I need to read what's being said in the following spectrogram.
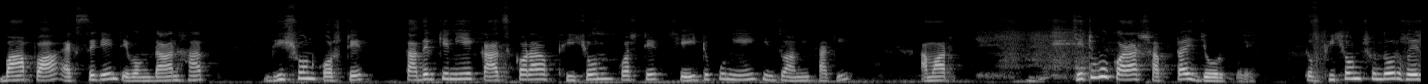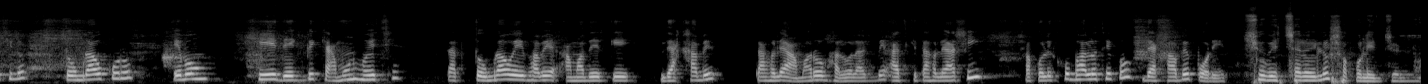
বাঁ পা অ্যাক্সিডেন্ট এবং ডান হাত ভীষণ কষ্টের। তাদেরকে নিয়ে কাজ করা ভীষণ কষ্টের। সেইটুকু নিয়েই কিন্তু আমি থাকি। আমার যেটুকু করার সবটাই জোর করে। তো ভীষণ সুন্দর হয়েছিল। তোমরাও করো এবং খেয়ে দেখবে কেমন হয়েছে। তা তোমরাও এইভাবে আমাদেরকে দেখাবে, তাহলে আমারও ভালো লাগবে। আজকে তাহলে আসি। সকলে খুব ভালো থেকো। দেখা হবে পরে। শুভেচ্ছা রইল সকলের জন্য।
